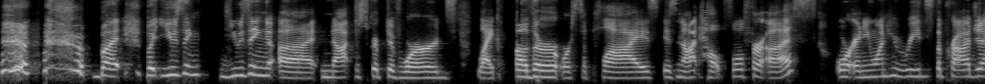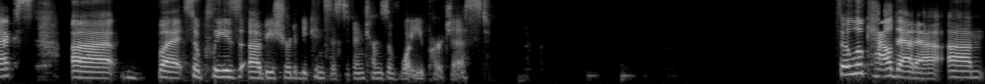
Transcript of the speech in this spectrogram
but but using using uh, not descriptive words like other or supplies is not helpful for us or anyone who reads the projects. Uh, but so please uh, be sure to be consistent in terms of what you purchased. So locale data, um,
